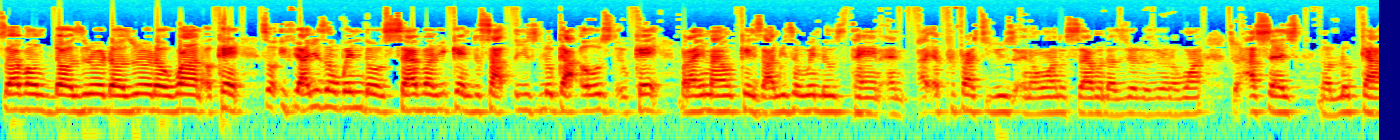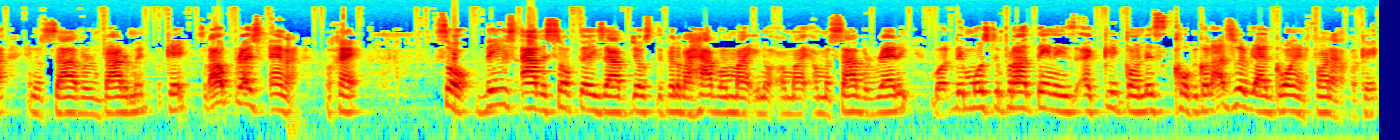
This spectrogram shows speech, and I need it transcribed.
seven dot zero dot zero dot one okay? So if you are using windows 7 you can decide to use localhost okay? But in my own case i'm using windows 10 and i prefer to use you know one to access you know local you know server environment okay? So i'll press enter okay so these are the softwares I've just developed. I have on my you know on my on my server ready. But the most important thing is I click on this code because that's where we are going for now. Okay,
